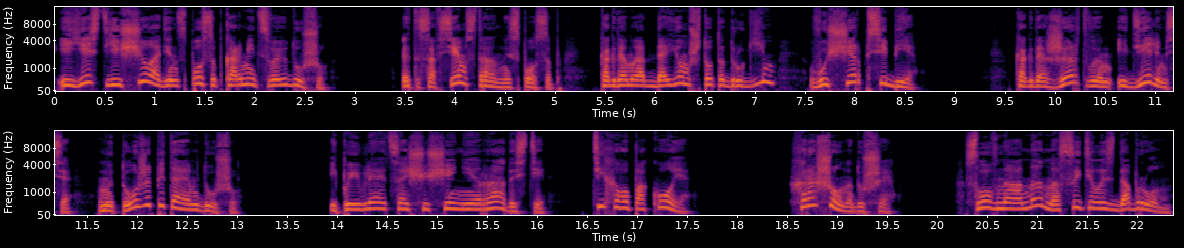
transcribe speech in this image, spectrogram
И есть еще один способ кормить свою душу. Это совсем странный способ, когда мы отдаем что-то другим в ущерб себе. Когда жертвуем и делимся, мы тоже питаем душу. И появляется ощущение радости, тихого покоя. Хорошо на душе, словно она насытилась добром.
